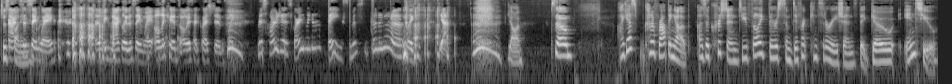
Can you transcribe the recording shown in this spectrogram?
just That's funny. the same way. I'm exactly the same way. All the kids always had questions like, Miss Hargis, why are you making that face? Miss da da da. Like, yeah. Yeah. So, I guess kind of wrapping up, as a Christian, do you feel like there's some different considerations that go into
